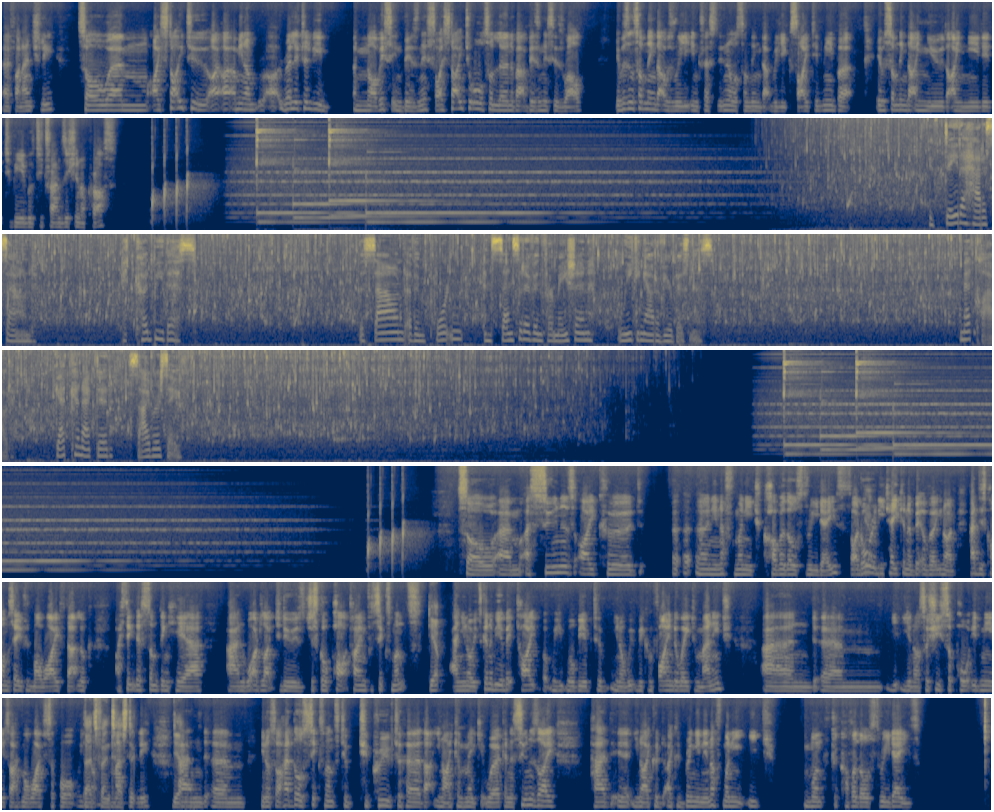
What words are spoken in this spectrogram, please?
uh, financially. So um, I started to. I, I- mean, I'm uh, relatively a novice in business, so I started to also learn about business as well. It wasn't something that I was really interested in. It was something that really excited me, but it was something that I knew that I needed to be able to transition across. If data had a sound, it could be this the sound of important and sensitive information leaking out of your business. MetCloud. Get connected, cyber safe. Um, as soon as I could uh, uh, earn enough money to cover those three days, so I'd Yeah. already taken a bit of a, you know, I'd had this conversation with my wife that look, I think there's something here, and what I'd like to do is just go part time for six months, yep. and you know it's going to be a bit tight, but we will be able to, you know, we, we can find a way to manage. And um, y- you know, so she supported me. So I had my wife's support. That's know, fantastic. massively Yeah. and um, you know so i had those six months to to prove to her that you know i can make it work. And as soon as i had uh, you know i could i could bring in enough money each month to cover those three days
